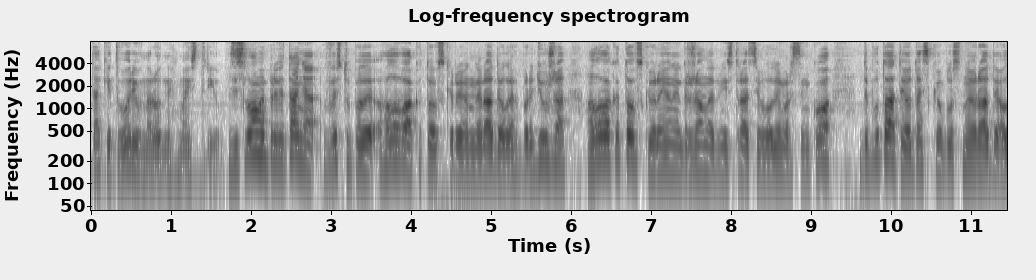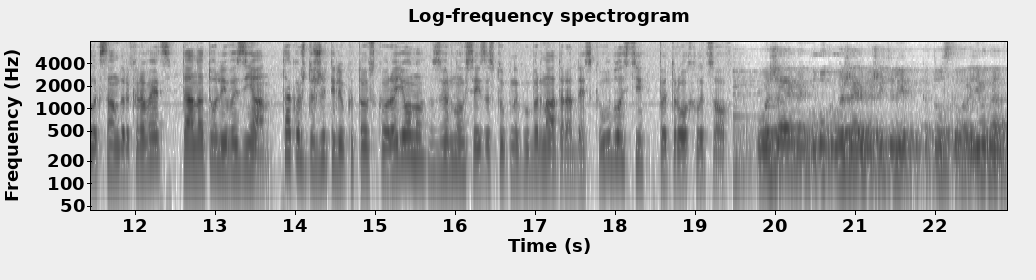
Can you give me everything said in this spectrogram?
так і творів народних майстрів. Зі словами привітання виступили голова Котовської районної ради Олег Бордюжа, голова Котовської районної державної адміністрації Володимир Сенько, депутати Одеської обласної ради Олександр Кравець та Анатолій Вазіян. Також до жителів Котовського району звернувся і заступник губернатора Одеської області Петро Хлицов. Уважаемые, глубоко уважаемые жители Котовского района,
